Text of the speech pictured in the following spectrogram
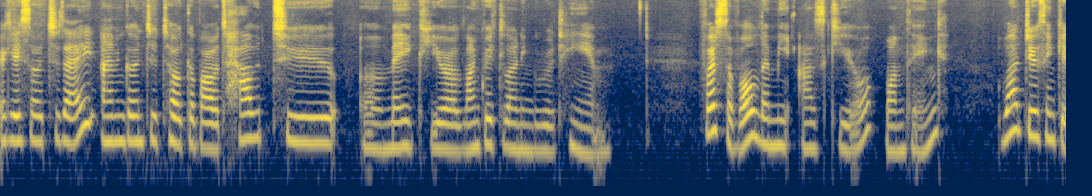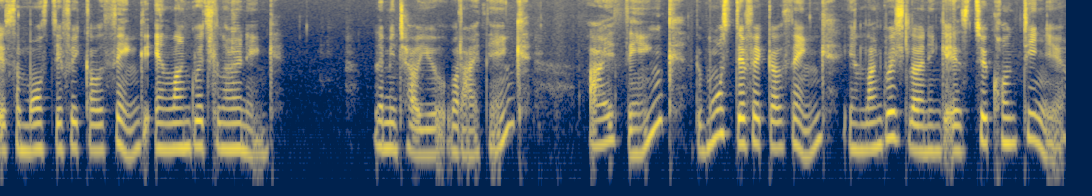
Okay, so today I'm going to talk about how to uh, make your language learning routine. First of all, let me ask you one thing. What do you think is the most difficult thing in language learning? Let me tell you what I think. I think the most difficult thing in language learning is to continue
